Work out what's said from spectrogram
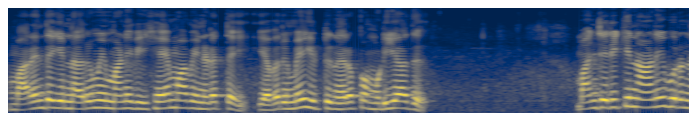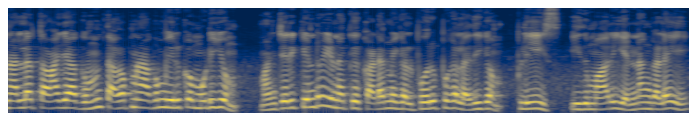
மறைந்த என் அருமை மனைவி ஹேமாவின் இடத்தை எவருமே இட்டு நிரப்ப முடியாது. மஞ்சரிக்கு நானே ஒரு நல்ல தாயாகவும் தகப்பனாகவும் இருக்க முடியும். மஞ்சரிக்கென்று எனக்கு கடமைகள் பொறுப்புகள் அதிகம். ப்ளீஸ் இது மாதிரி எண்ணங்களை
